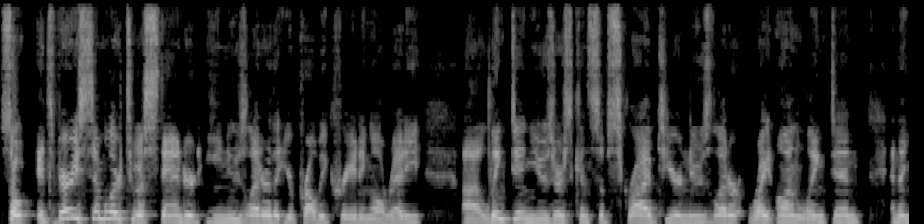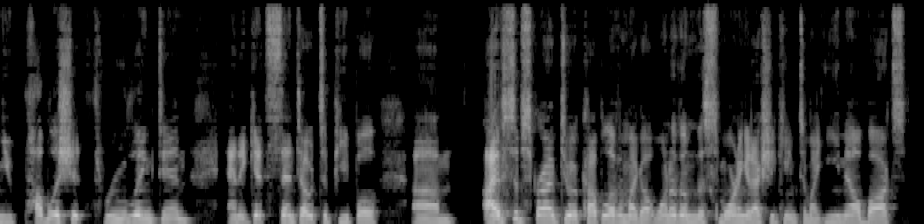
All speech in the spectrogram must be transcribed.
so it's very similar to a standard e-newsletter that you're probably creating already uh, LinkedIn users can subscribe to your newsletter right on LinkedIn, and then you publish it through LinkedIn, and it gets sent out to people. Um, I've subscribed to a couple of them. I got one of them this morning. It actually came to my email box,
